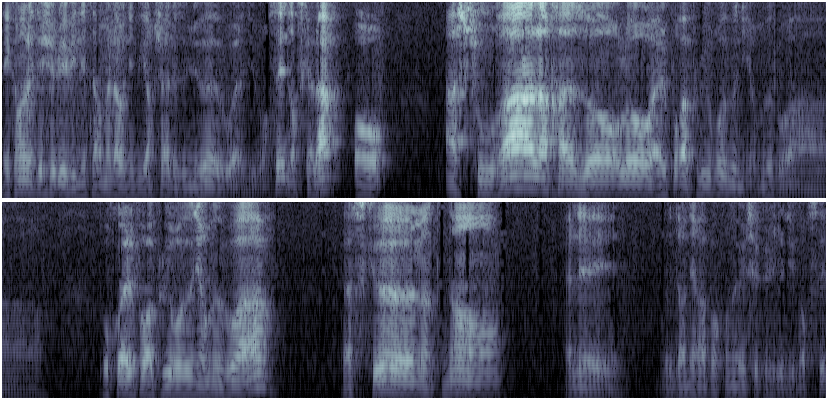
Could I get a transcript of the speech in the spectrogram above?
Et quand on était chez lui, Vinetarmala ou Nidgarcha, elle est devenue veuve ou elle a divorcé, dans ce cas-là, oh, Asura la Chazor elle ne pourra plus revenir me voir. Pourquoi elle ne pourra plus revenir me voir? Parce que maintenant, elle est. Le dernier rapport qu'on a eu, c'est que je l'ai divorcée.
